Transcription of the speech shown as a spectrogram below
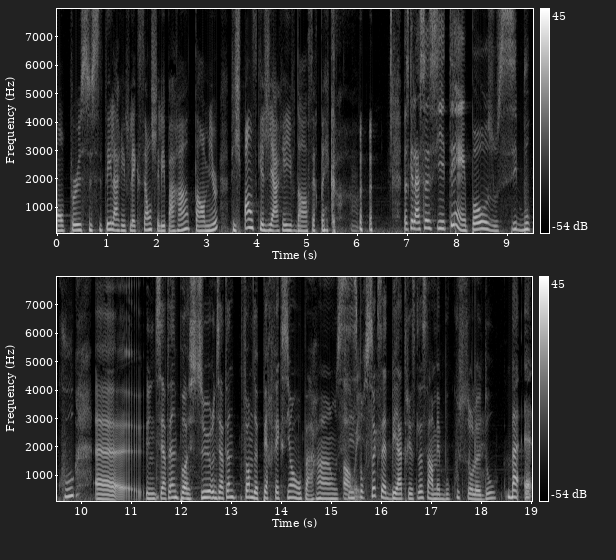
on peut susciter la réflexion chez les parents, tant mieux. Puis je pense que j'y arrive dans certains cas. Parce que la société impose aussi beaucoup euh, une certaine posture, une certaine forme de perfection aux parents aussi. Ah C'est pour ça que cette Béatrice-là s'en met beaucoup sur le dos. Ben, elle,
